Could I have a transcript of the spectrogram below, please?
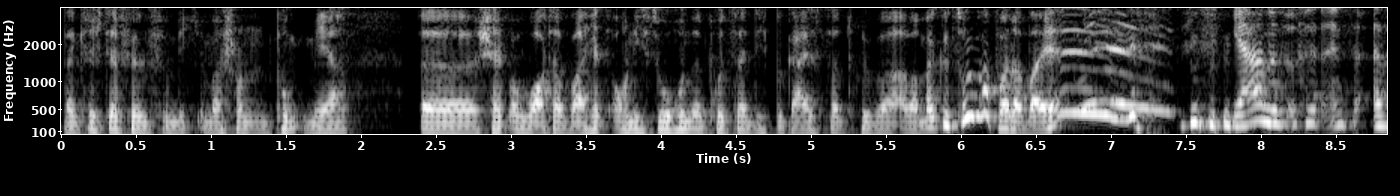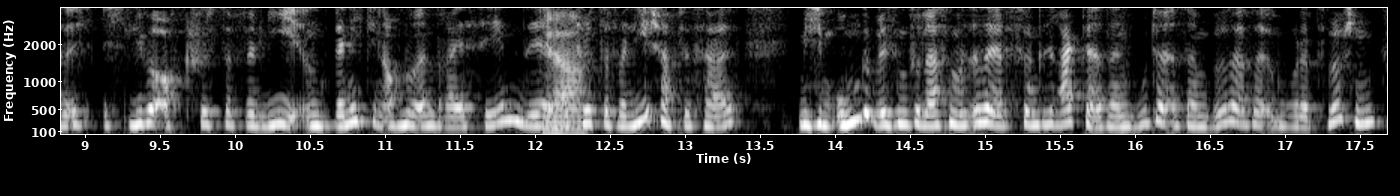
dann kriegt der Film für mich immer schon einen Punkt mehr. Äh, Shape of Water war ich jetzt auch nicht so hundertprozentig begeistert drüber, aber Michael Zulberg war dabei. Hey! ja, und es ist halt einfach, also ich, ich liebe auch Christopher Lee und wenn ich den auch nur in drei Szenen sehe, ja. aber Christopher Lee schafft es halt, mich im Ungewissen zu lassen, was ist er jetzt für ein Charakter? Ist er ein guter, ist er ein böser, ist er irgendwo dazwischen?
